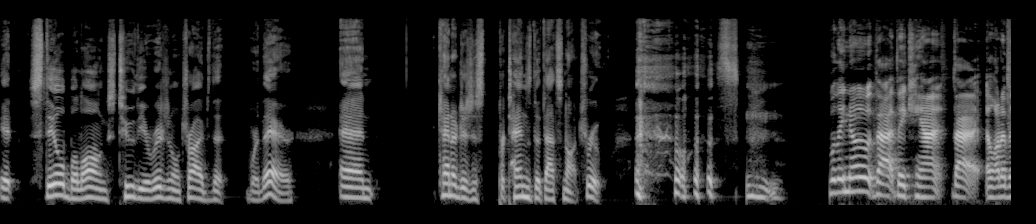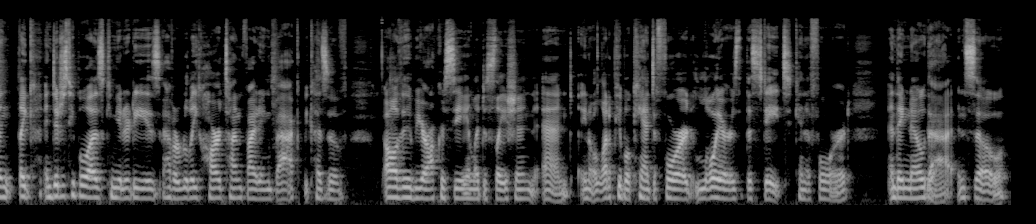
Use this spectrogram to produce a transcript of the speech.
it still belongs to the original tribes that were there, and Canada just pretends that that's not true. mm-hmm. Well, they know that they can't, that a lot of in, like indigenous people as communities have a really hard time fighting back because of all of the bureaucracy and legislation. And, you know, a lot of people can't afford lawyers that the state can afford. And they know that. And so,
